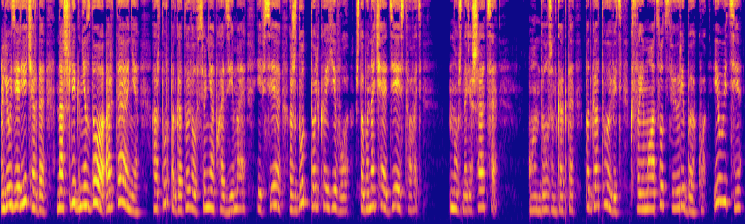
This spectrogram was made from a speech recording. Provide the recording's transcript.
Люди Ричарда нашли гнездо Артане. Артур подготовил все необходимое, и все ждут только его, чтобы начать действовать. Нужно решаться. Он должен как-то подготовить к своему отсутствию Ребекку и уйти.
